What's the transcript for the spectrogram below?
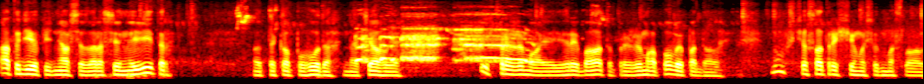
А тоді піднявся зараз сильний вітер. От така погода натягує. Їх прижимає, ігри багато, прижима, повипадали. Ну, часа три з чимось одмаслали.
